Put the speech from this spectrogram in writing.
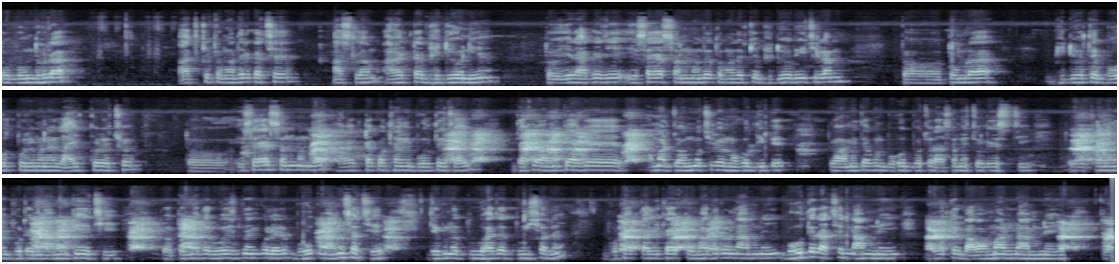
তো বন্ধুরা, আজকে তোমাদের কাছে আসলাম আর একটা ভিডিও নিয়ে। তো এর আগে যে এসআইআর সম্বন্ধে তোমাদেরকে ভিডিও দিয়েছিলাম, তো তোমরা ভিডিওতে বহুত পরিমাণে লাইক করেছ। তো এসআইআর সম্বন্ধে আরেকটা কথা আমি বলতে চাই। দেখো, আমি তো আগে, আমার জন্ম ছিল নবদ্বীপে, তো আমি তখন বহুত বছর আসামে চলে এসেছি। তো এখানে আমি ভোটের নাম উঠিয়েছি। তো তোমাদের ওয়েস্ট বেঙ্গলের বহুত মানুষ আছে, যেগুলো দু হাজার দুই সনে ভোটার তালিকায় তোমাদেরও নাম নেই, বহুতের আছে নাম নেই, বহুতের বাবা মার নাম নেই। তো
